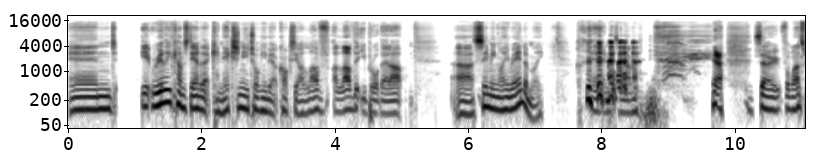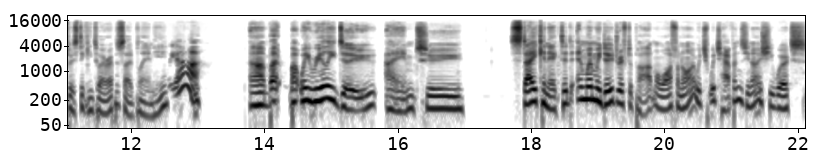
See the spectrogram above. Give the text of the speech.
and it really comes down to that connection you're talking about, Coxie. I love, I love that you brought that up, uh, seemingly randomly. And um, yeah, so for once, we're sticking to our episode plan here. We are. Uh, but but we really do aim to stay connected. And when we do drift apart, my wife and I, which which happens, you know, she works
